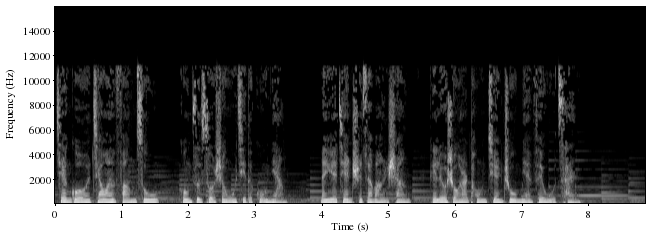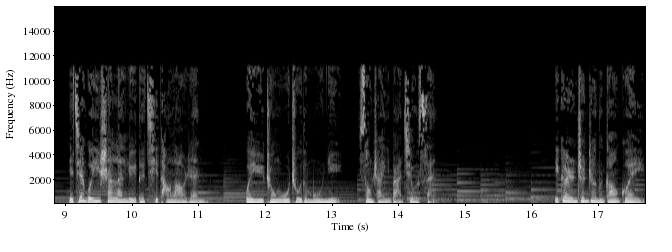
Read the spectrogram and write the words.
见过交完房租。工资所剩无几的姑娘，每月坚持在网上给留守儿童捐助免费午餐。也见过衣衫褴褛的乞讨老人，为雨中无助的母女送上一把旧伞。一个人真正的高贵，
